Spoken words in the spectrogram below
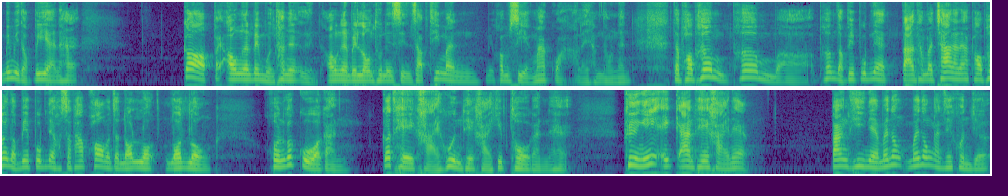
ไม่มีดอกเบี้ยนะฮะก็ไปเอาเงินไปหมุนทำอย่างอื่น เอาเงินไปลงทุนในสินทรัพย์ที่มันมีความเสี่ยงมากกว่าอะไรทำนองนั้น แต่พอเพิ่มเพิ่มเพิ่มดอกเบี้ยปุ๊บเนี่ยตามธรรมชาตินะพอเพิ่มดอกเบี้ยปุ๊บเนี่ยสภาพคล่องมันจะลดลดลดลง คนก็กลัวกัน ก็เทขายหุ้นเทขายคริปโตกันนะฮะคืออย่างนี้ไอการเทขายเนี่ยบางทีเนี่ยไม่ต้องไม่ต้องการใช้คนเยอะ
